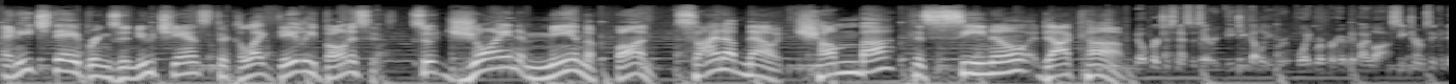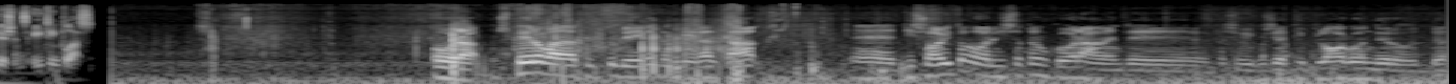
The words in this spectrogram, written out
and each day brings a new chance to collect daily bonuses. So join me in the fun. Sign up now at ChumbaCasino.com. No purchase necessary. VGW Group. Void were prohibited by law. See terms and conditions. 18 plus. Ora, spero vada tutto bene perché in realtà eh, di solito ho registrato ancora mentre facevo i cosiddetti vlog on the road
